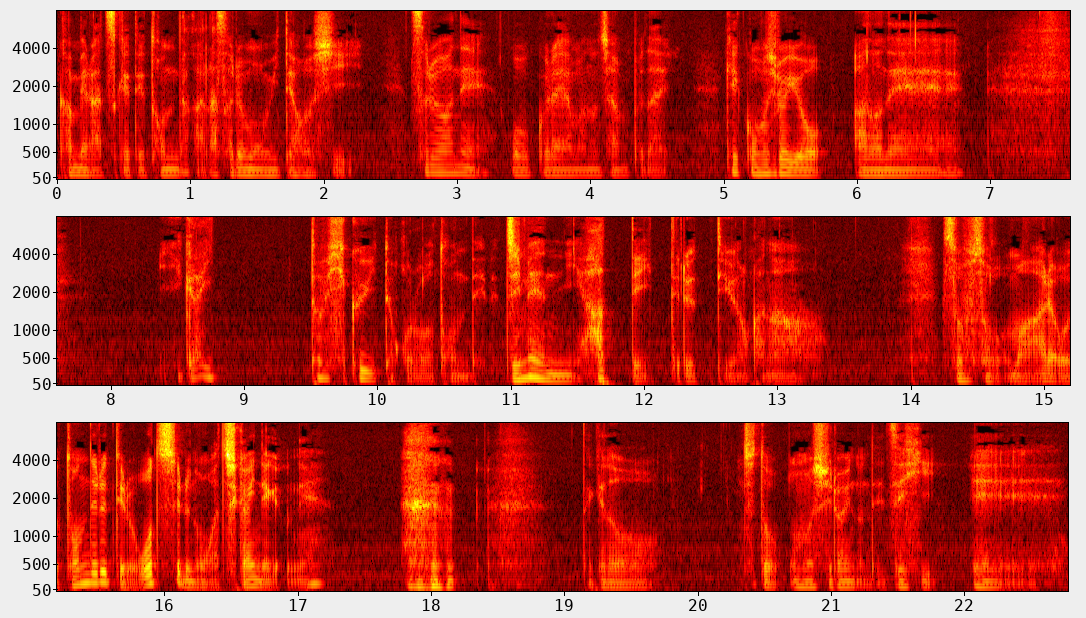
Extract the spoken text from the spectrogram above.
カメラつけて飛んだからそれも見てほしい。それはね大倉山のジャンプ台。結構面白いよ。あのね意外と低いところを飛んでいる。地面に張っていってるっていうのかな。そうそう。まああれを飛んでるっていうより落ちてるのが近いんだけどね。だけどちょっと面白いので是非えー、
